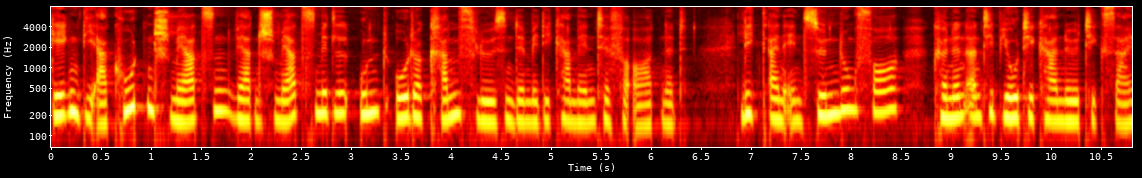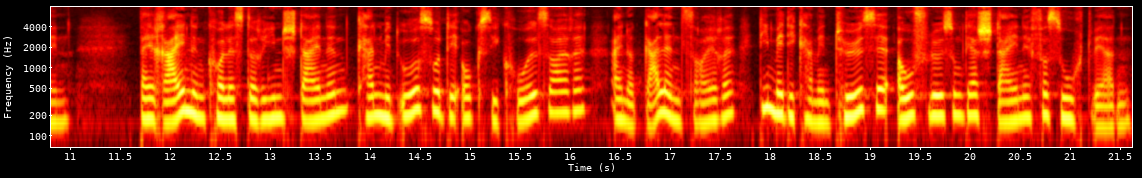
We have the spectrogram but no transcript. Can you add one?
Gegen die akuten Schmerzen werden Schmerzmittel und oder krampflösende Medikamente verordnet. Liegt eine Entzündung vor, können Antibiotika nötig sein. Bei reinen Cholesterinsteinen kann mit Ursodeoxycholsäure, einer Gallensäure, die medikamentöse Auflösung der Steine versucht werden.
